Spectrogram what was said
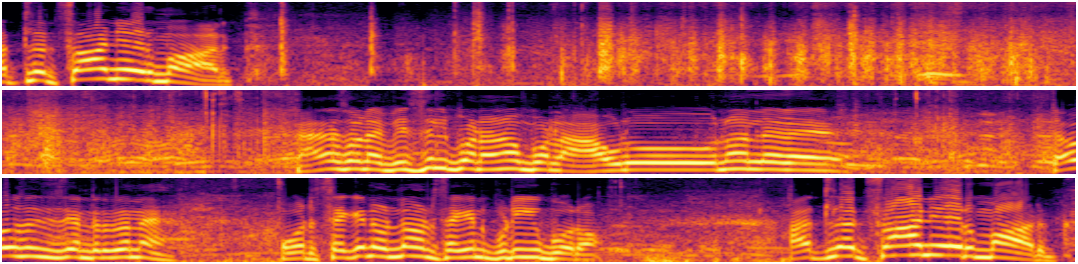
அத்லட்ஸ் ஆன் யுவர் மார்க் நான் தான் சொன்னேன் விசில் பண்ணணும் போகலாம் அவ்வளோ ஒன்றும் இல்லை. தௌசண்ட் சென்டர் தானே? ஒரு செகண்ட் ஒன்று ஒரு செகண்ட் பிடிக்க போகிறோம் அத்லட்ஸ் ஆன் யுவர் மார்க்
